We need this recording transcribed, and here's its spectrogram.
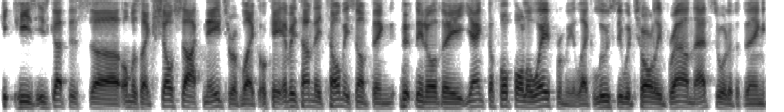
he's he's got this uh, almost like shell shock nature of like, okay, every time they tell me something, you know, they yank the football away from me, like Lucy with Charlie Brown, that sort of a thing.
